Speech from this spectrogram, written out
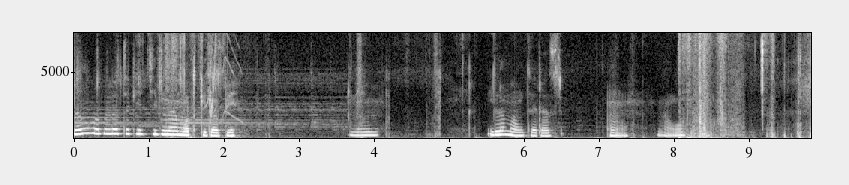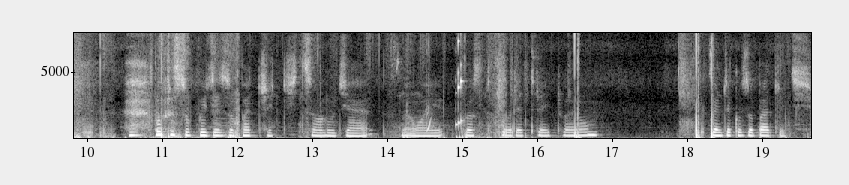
Czemu w ogóle takie dziwne motki robi? No. Ile mam teraz? Mm, mało. Po prostu pójdę zobaczyć, co ludzie z małej kostfury tradują. Chcę tylko zobaczyć.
